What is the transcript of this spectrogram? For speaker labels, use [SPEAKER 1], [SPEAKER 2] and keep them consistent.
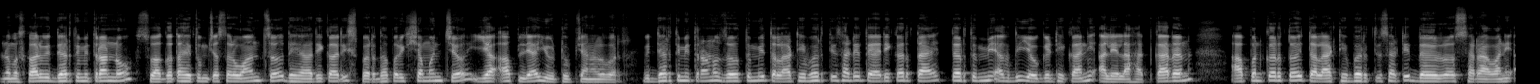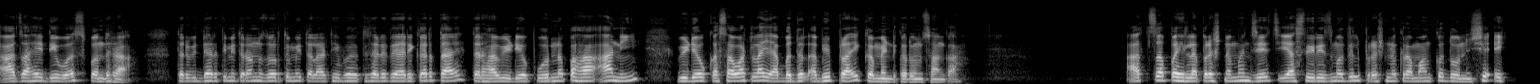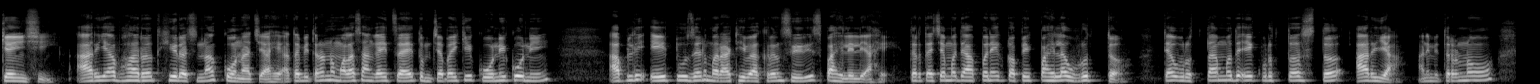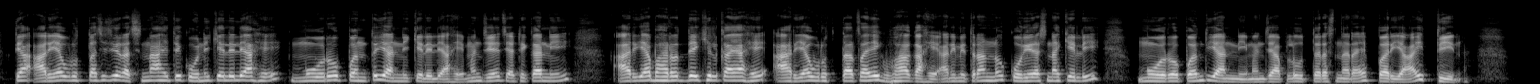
[SPEAKER 1] नमस्कार विद्यार्थी मित्रांनो स्वागत आहे तुमच्या सर्वांचं ध्येयाधिकारी स्पर्धा परीक्षा मंच या आपल्या यूट्यूब चॅनलवर विद्यार्थी मित्रांनो जर तुम्ही तलाठी भरतीसाठी तयारी करताय तर तुम्ही अगदी योग्य ठिकाणी आलेला आहात. कारण आपण करतोय तलाठी भरतीसाठी दररोज सराव आणि आज आहे दिवस पंधरा. तर विद्यार्थी मित्रांनो जर तुम्ही तलाठी भरतीसाठी तयारी करताय तर हा व्हिडिओ पूर्ण पहा आणि व्हिडिओ कसा वाटला याबद्दल अभिप्राय कमेंट करून सांगा. आजचा पहिला प्रश्न म्हणजेच या सिरीजमधील प्रश्न क्रमांक दोनशे एक्क्याऐंशी. आर्या भारत ही रचना कोणाची आहे? आता मित्रांनो मला सांगायचं आहे तुमच्यापैकी कोणी कोणी आपली ए टू झेड मराठी व्याकरण सिरीज पाहिलेली आहे. तर त्याच्यामध्ये आपण एक टॉपिक पाहिला वृत्त. त्या वृत्तामध्ये एक वृत्त असतं आर्या. आणि मित्रांनो त्या आर्यावृत्ताची जी रचना आहे ती कोणी केलेली आहे? मोरोपंत यांनी केलेली आहे. म्हणजेच या ठिकाणी आर्या भारत देखील काय आहे? आर्यावृत्ताचा एक भाग आहे. आणि मित्रांनो कोणी रचना केली? मोरोपंत यांनी. म्हणजे आपलं उत्तर असणार आहे पर्याय तीन.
